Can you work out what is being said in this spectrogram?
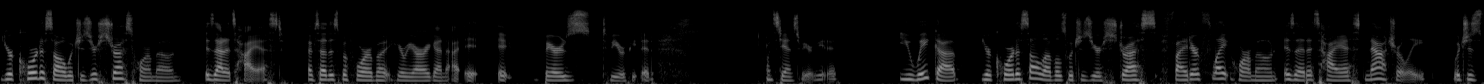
your cortisol, which is your stress hormone, is at its highest. I've said this before, but here we are again. It it bears to be repeated. It stands to be repeated. You wake up, your cortisol levels, which is your stress fight or flight hormone, is at its highest naturally, which is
